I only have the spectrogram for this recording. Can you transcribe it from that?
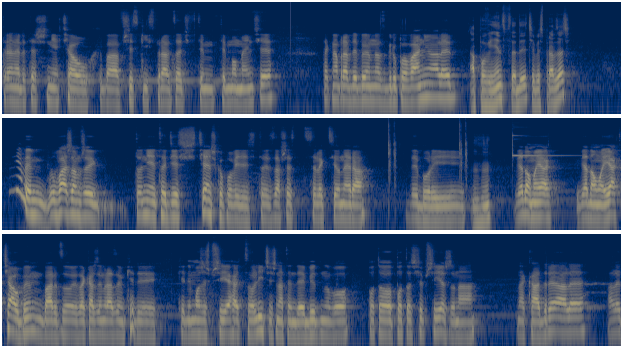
trener też nie chciał chyba wszystkich sprawdzać w tym, w tym momencie. Tak naprawdę byłem na zgrupowaniu, ale A powinien wtedy ciebie sprawdzać? nie wiem, uważam, że to nie, to gdzieś ciężko powiedzieć. To jest zawsze selekcjonera wybór i Mhm. wiadomo, ja, wiadomo, ja chciałbym bardzo za każdym razem, kiedy, kiedy możesz przyjechać, to liczysz na ten debiut, no bo po to, po to się przyjeżdża na, na kadrę, ale, ale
